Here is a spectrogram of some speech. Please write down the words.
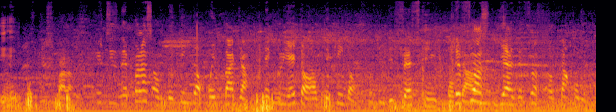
It is the palace of the kingdom with Baja, the creator of the kingdom. the first king of The Dahomey. first, yes, the first of Dahomey.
